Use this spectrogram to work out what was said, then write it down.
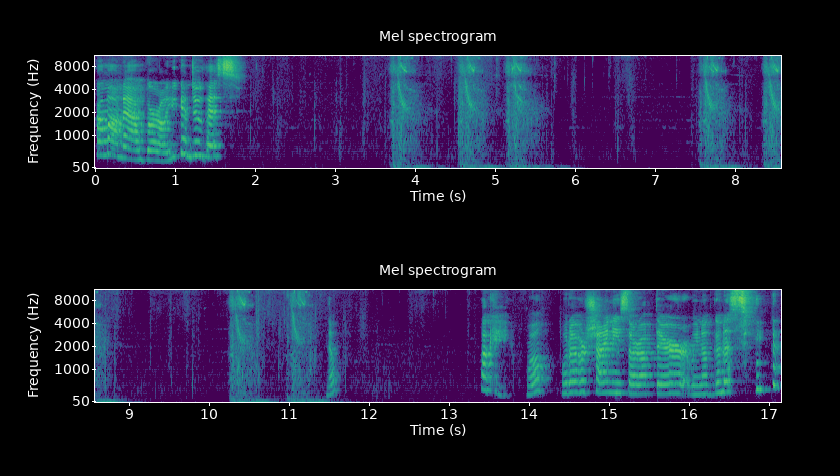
Come on now, girl. You can do this. Nope. Okay, well, whatever shinies are up there, we're not gonna see it.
